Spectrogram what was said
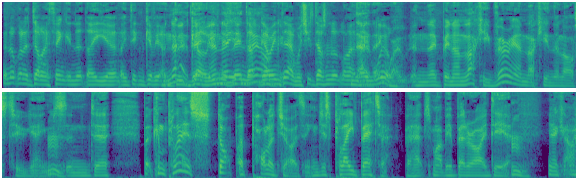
They're not going to die thinking that they uh, they didn't give it a No, good they- go, and even if they- they end they up going good. down, which it doesn't look like no, they, they, will. won't, and they've been unlucky, very unlucky in the last two games. Hmm. And uh, but can players stop apologising and just play better? Perhaps might be a better idea. Hmm. You know, I,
